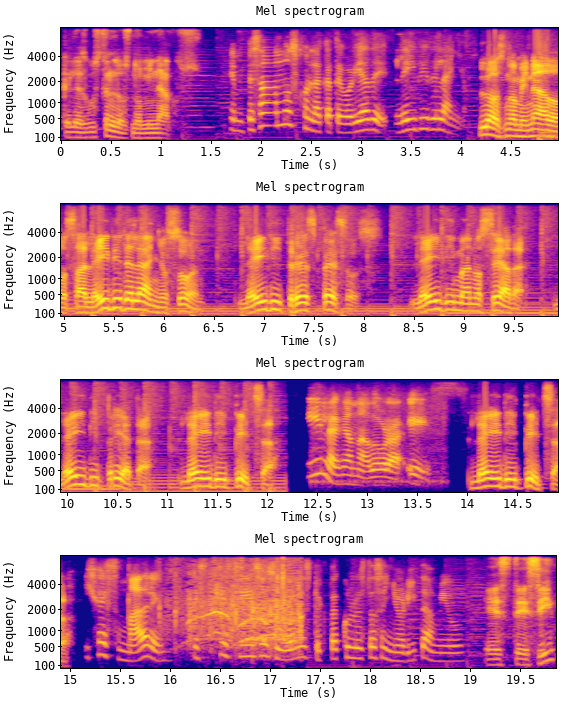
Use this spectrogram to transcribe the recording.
que les gusten los nominados. Empezamos con la categoría de Lady del Año. Los nominados a Lady del Año son Lady 3 pesos, Lady Manoseada, Lady Prieta, Lady Pizza, Y la ganadora es. Lady Pizza. Hija de su madre. Es que sí hizo su buen espectáculo esta señorita, amigo. Este sí,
